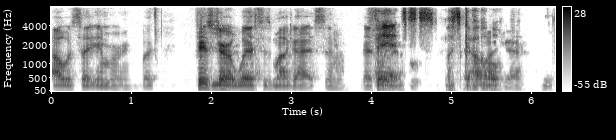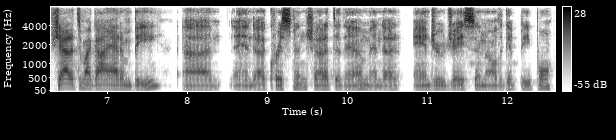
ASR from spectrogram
I would say Emery. but Fitzgerald West is my guy at center. That's Fitz, let's that's go. Shout out to my guy Adam B. Uh, and uh, Kristen, shout out to them, and uh, Andrew, Jason, all the good people,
